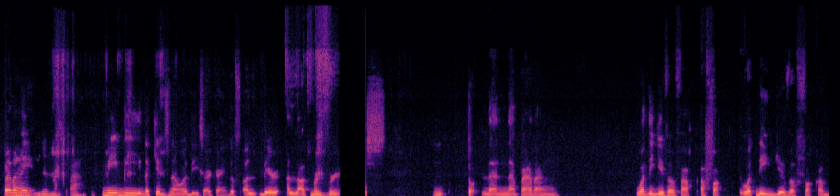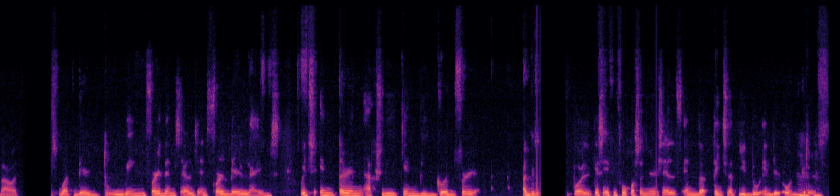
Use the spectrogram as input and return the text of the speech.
Parang may Elon Musk pa. Maybe the kids nowadays are kind of uh, they're a lot more virtuous. To, na, na parang what they give a fuck a fuck what they give a fuck about is what they're doing for themselves and for their lives which in turn actually can be good for a group people. Kasi if you focus on yourself and the things that you do and your own mm-hmm. growth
